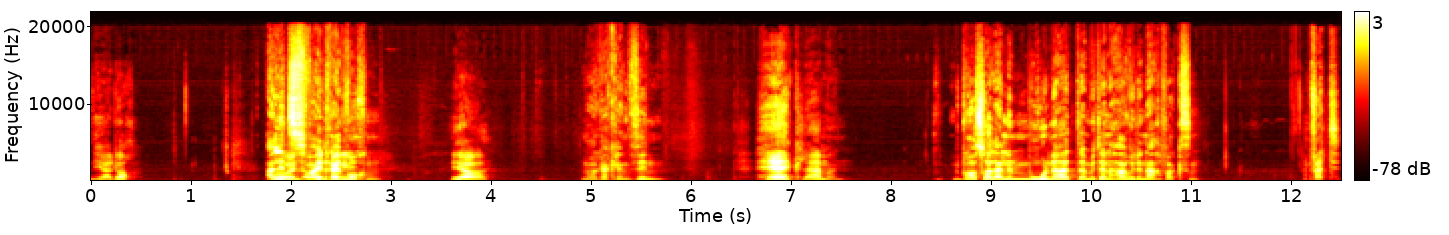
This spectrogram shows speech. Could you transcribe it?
Ja, doch. Alle Und zwei, drei ging- Wochen. Ja. Macht gar keinen Sinn. Hä, klar, Mann. Du brauchst doch alleine einen Monat, damit deine Haare wieder nachwachsen. Was?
